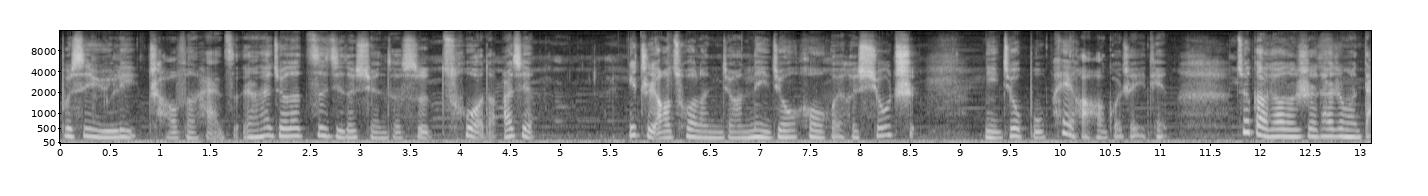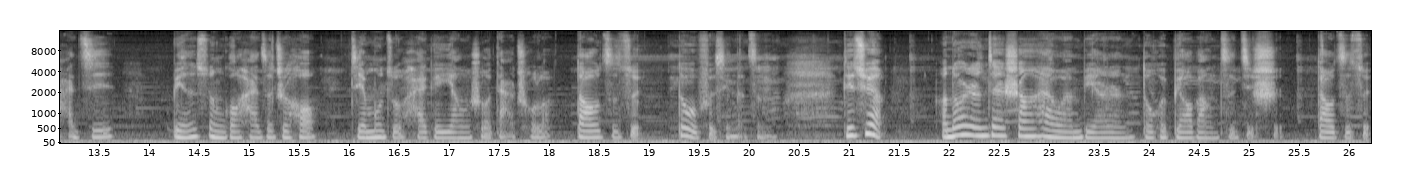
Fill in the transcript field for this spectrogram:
不惜余力嘲讽孩子，让他觉得自己的选择是错的，而且你只要错了，你就要内疚、后悔和羞耻，你就不配好好过这一天。最搞笑的是，他这么打击、贬损过孩子之后，节目组还给杨烁打出了“刀子嘴豆腐心”的字幕。的确，很多人在伤害完别人都会标榜自己是“刀子嘴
